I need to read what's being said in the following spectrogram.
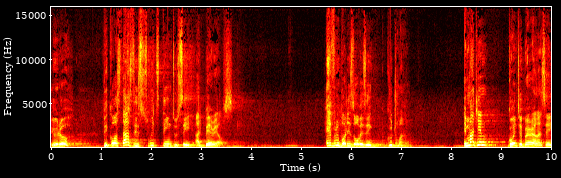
you know, because that's the sweet thing to say at burials. Everybody's always a good man. Imagine going to burial and say,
